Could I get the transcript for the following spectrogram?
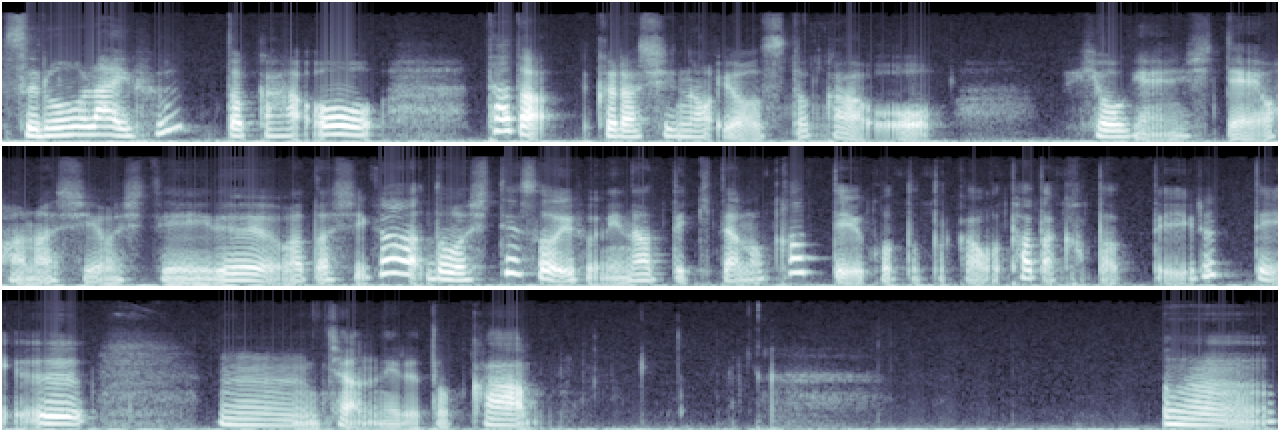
スローライフとかをただ暮らしの様子とかを表現してお話をしている私がどうしてそういう風になってきたのかっていうこととかをただ語っているっていう、うん、チャンネルとか、うん、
